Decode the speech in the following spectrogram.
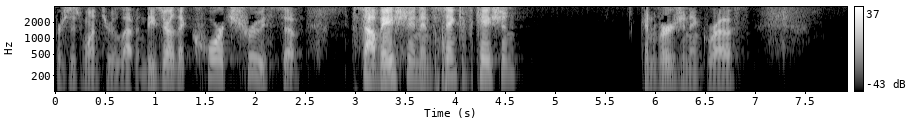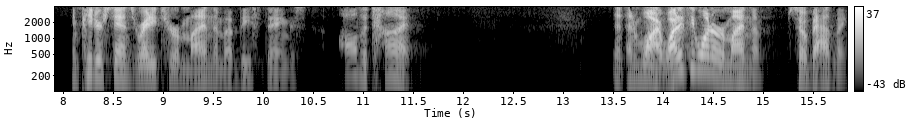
verses 1 through 11. These are the core truths of salvation and sanctification, conversion and growth. And Peter stands ready to remind them of these things all the time. And, and, why? Why does he want to remind them so badly?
